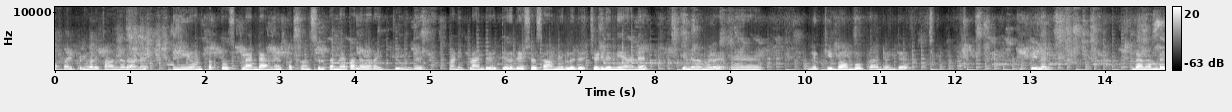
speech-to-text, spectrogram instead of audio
അപ്പോൾ ഇപ്പോൾ നിങ്ങൾ കാണുന്നതാണ് നിയോൺ പത്തോസ് പ്ലാന്റ് ആണ്. പത്തോൺസിൽ തന്നെ പല വെറൈറ്റിയും ഉണ്ട്. മണി പ്ലാന്റ് ഏകദേശം സാമ്യമുള്ളൊരു ചെടി തന്നെയാണ്. പിന്നെ നമ്മൾ ലക്കി ബാംബു പ്ലാന്റ് ഉണ്ട്. ഇതാണ് നമ്മുടെ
